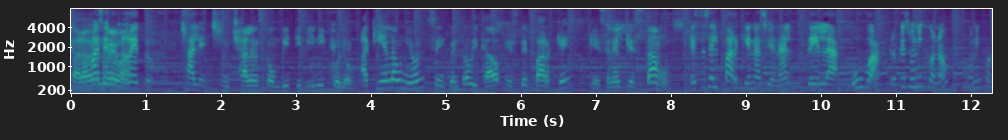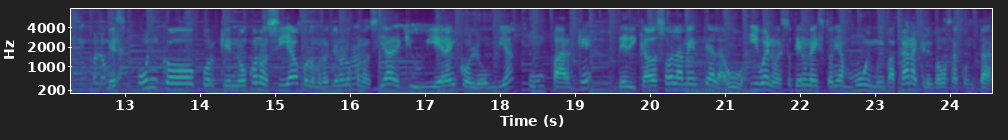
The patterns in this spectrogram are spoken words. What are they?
Palabra Vamos a hacer un reto challenge. Un challenge con vitivinícola. Aquí en La Unión se encuentra ubicado este parque que es en el que estamos. Este es el Parque Nacional de la Uva. Creo que es único, ¿no? Único aquí en Colombia. Es único porque no conocía, o por lo menos yo no lo conocía, de que hubiera en Colombia un parque dedicado solamente a la uva. Y bueno, esto tiene una historia muy, muy bacana que les vamos a contar.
